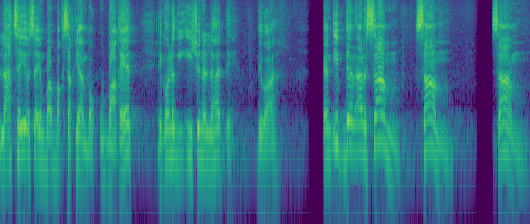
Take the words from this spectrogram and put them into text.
lahat sa iyo sa iyong babaksak yan. Bak- Bakit? Ikaw nag-i-issue ng lahat eh. Di ba? And if there are some, some, some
